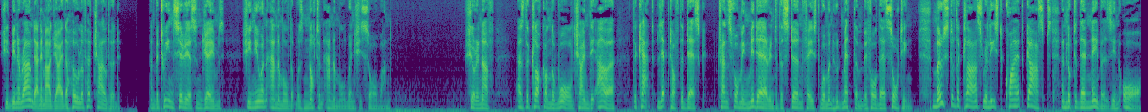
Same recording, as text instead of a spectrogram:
She'd been around Animagi the whole of her childhood, and between Sirius and James, she knew an animal that was not an animal when she saw one. Sure enough, as the clock on the wall chimed the hour, the cat leapt off the desk, transforming mid-air into the stern-faced woman who'd met them before their sorting. Most of the class released quiet gasps and looked at their neighbours in awe.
